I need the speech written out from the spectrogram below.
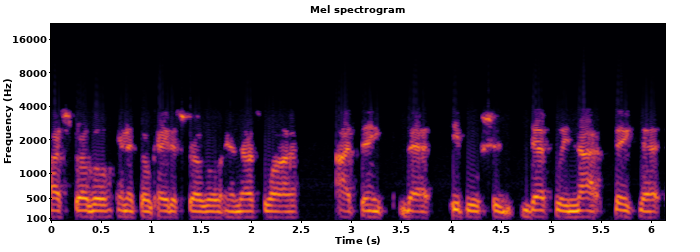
I struggle, and it's okay to struggle, and that's why I think that people should definitely not think that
